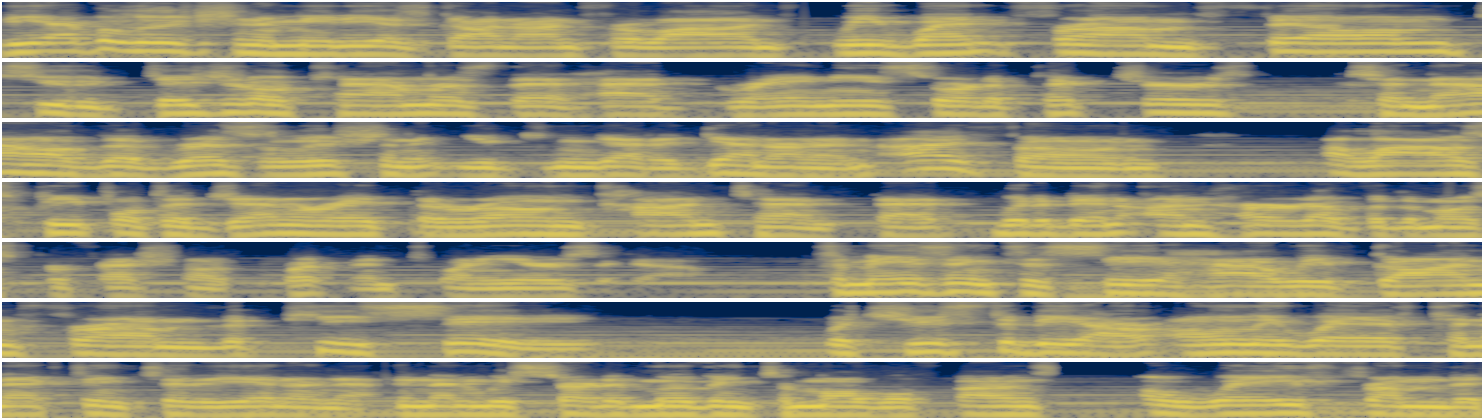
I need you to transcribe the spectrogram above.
The evolution of media has gone on for a while, and we went from film to digital cameras that had grainy sort of pictures to now the resolution that you can get again on an iPhone allows people to generate their own content that would have been unheard of with the most professional equipment 20 years ago. It's amazing to see how we've gone from the PC, which used to be our only way of connecting to the internet, and then we started moving to mobile phones away from the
